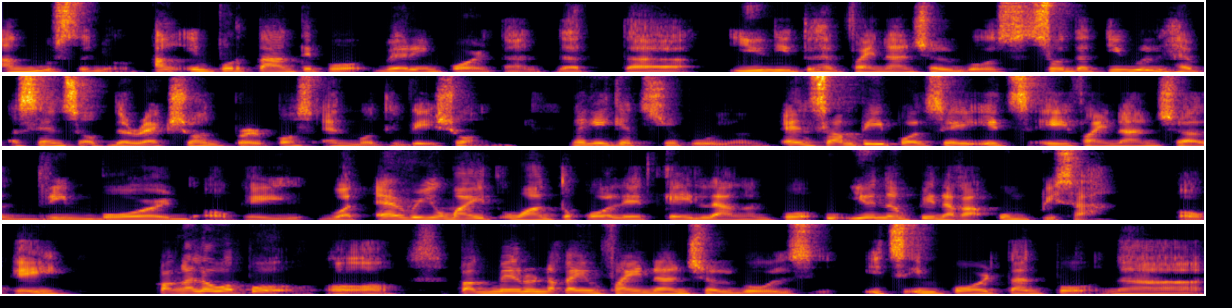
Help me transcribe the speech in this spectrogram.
ang gusto nyo. Ang importante po, very important, that uh, you need to have financial goals so that you will have a sense of direction, purpose, and motivation. Nagigets nyo po yun. And some people say it's a financial dream board, okay? Whatever you might want to call it, kailangan po, yun ang pinaka-umpisa. Okay? Pangalawa po, oo, pag meron na kayong financial goals, it's important po na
